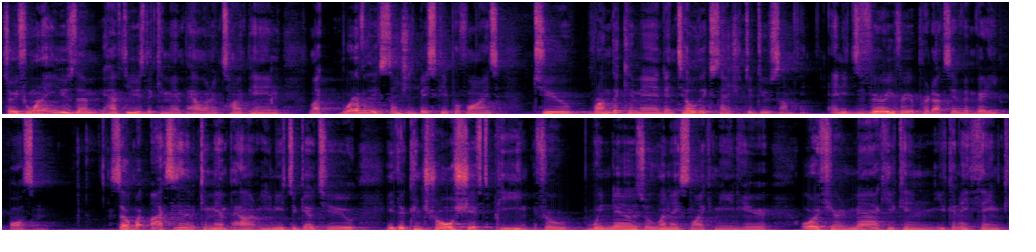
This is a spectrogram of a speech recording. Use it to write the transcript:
So if you want to use them, you have to use the command palette and type in like whatever the extension basically provides to run the command and tell the extension to do something. And it's very, very productive and very awesome. So by accessing the command palette, you need to go to either Control Shift P if you're Windows or Linux like me in here, or if you're in Mac, you can you can I think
